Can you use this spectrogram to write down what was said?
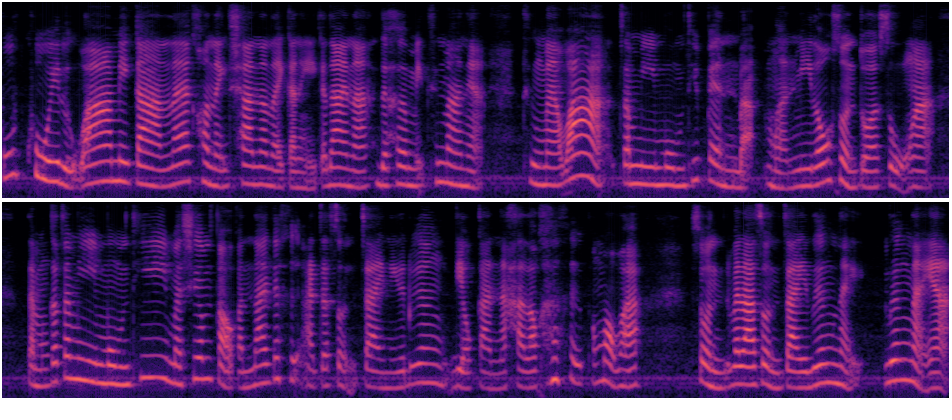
พูดคุยหรือว่ามีการแลกคอนเน c ชันอะไรกันอย่างนี้ก็ได้นะ The Hermit ขึ้นมาเนี่ย ถึงแม้ว่าจะมีมุมที่เป็นแบบเหมือนมีโลกส่วนตัวสูงอะแต่มันก็จะมีมุมที่มาเชื่อมต่อกันได้ก็คืออาจจะสนใจในเรื่องเดียวกันนะคะ แล้วก็คือต้องบอกว่าสนเวลาสนใจเรื่องไหน เรื่องไหนอะ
